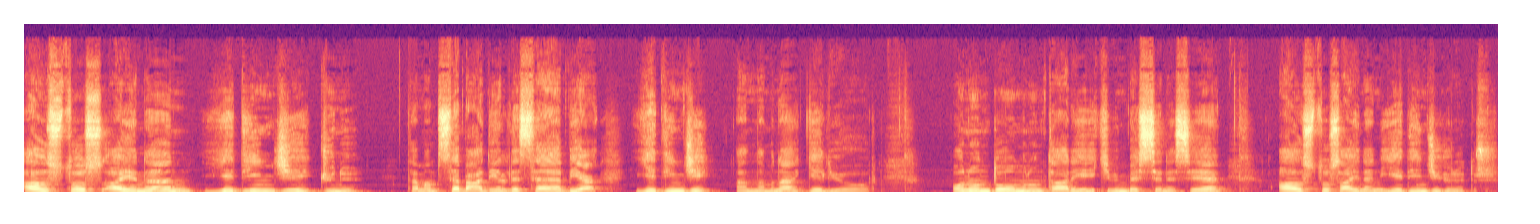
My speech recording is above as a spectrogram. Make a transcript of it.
Ağustos ayının yedinci günü. Tamam. Seba değil de sabi' yedinci anlamına geliyor. Onun doğumunun tarihi 2005 senesi Ağustos ayının yedinci günüdür.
